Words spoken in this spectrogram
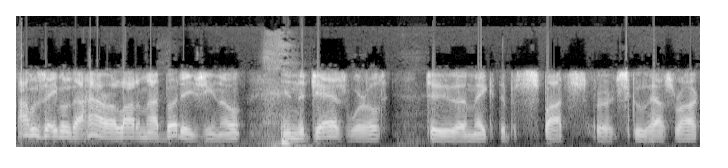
I was able to hire a lot of my buddies, you know, in the jazz world to uh, make the spots for Schoolhouse Rock.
